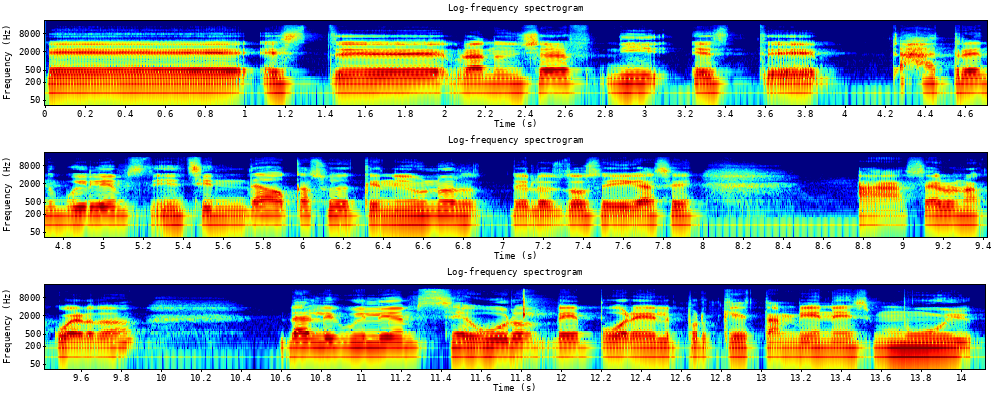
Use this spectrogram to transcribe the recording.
Eh, este Brandon Sheriff ni este ah, Trent Williams, sin dado caso de que ninguno de los dos se llegase a hacer un acuerdo, Darley Williams seguro ve por él porque también es muy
